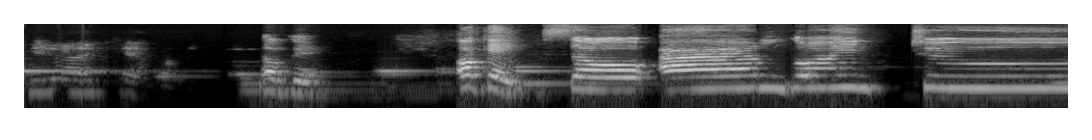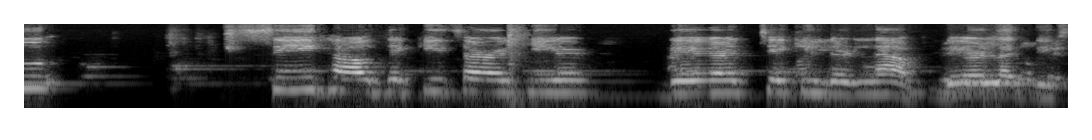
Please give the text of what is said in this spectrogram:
Primero a ver qué hago. Okay. Okay, so I'm going to see how the kids are here. They are taking their nap. They are like this.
